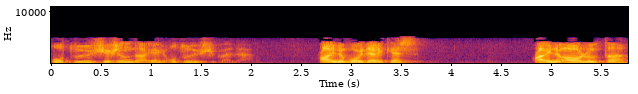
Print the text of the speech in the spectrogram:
33 yaşında. Yaş 33 böyle. Aynı boyda herkes. Aynı ağırlıkta.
